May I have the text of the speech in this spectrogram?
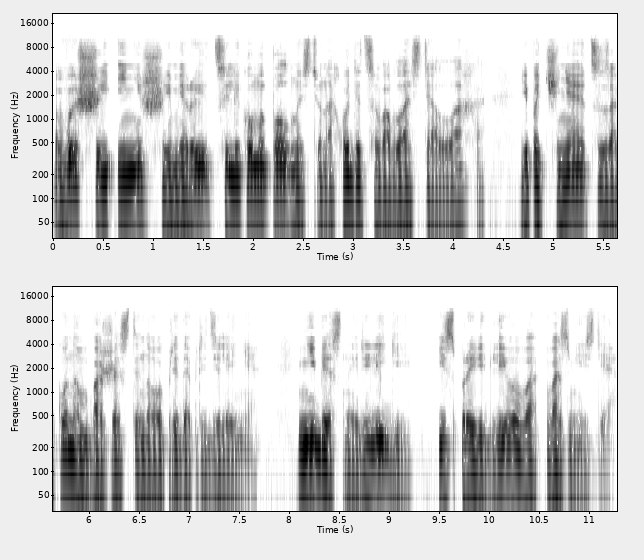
Высшие и низшие миры целиком и полностью находятся во власти Аллаха и подчиняются законам божественного предопределения, небесной религии и справедливого возмездия.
